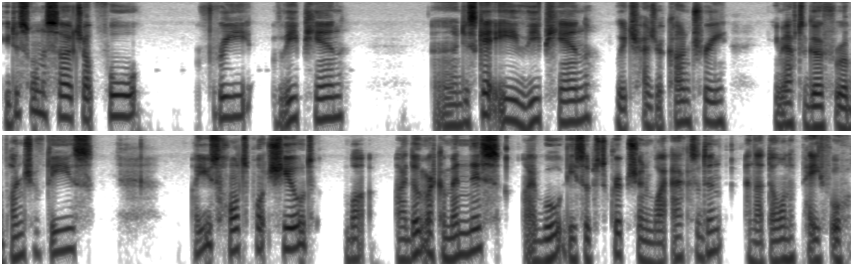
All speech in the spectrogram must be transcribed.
you just want to search up for free VPN and just get a VPN which has your country. You may have to go through a bunch of these. I use Hotspot Shield, but I don't recommend this. I bought the subscription by accident and I don't want to pay for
